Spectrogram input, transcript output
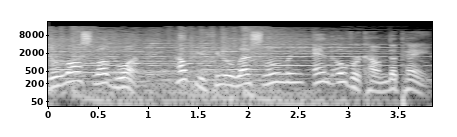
your lost loved one, help you feel less lonely, and overcome the pain.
